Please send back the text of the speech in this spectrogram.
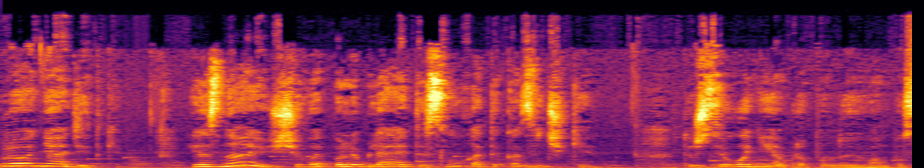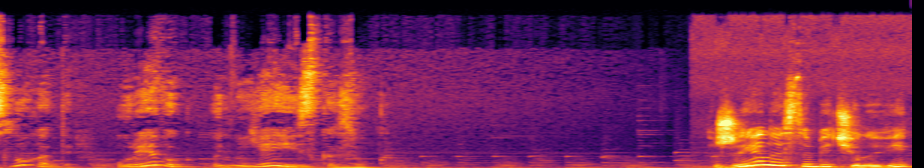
Доброго дня, дітки! Я знаю, що ви полюбляєте слухати казочки. Тож сьогодні я пропоную вам послухати уривок однієї із казок. Жили собі чоловік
